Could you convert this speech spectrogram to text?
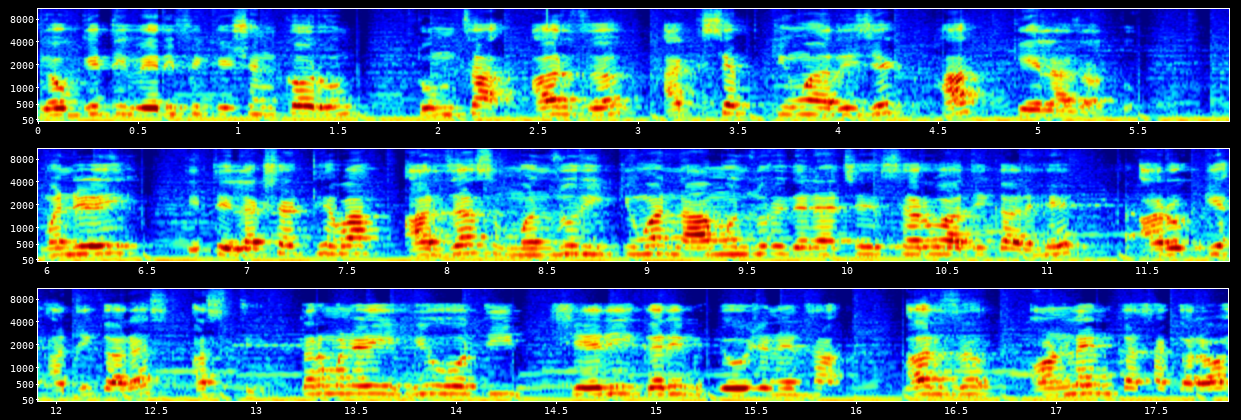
योग्य ती व्हेरिफिकेशन करून तुमचा अर्ज ॲक्सेप्ट किंवा रिजेक्ट हा केला जातो. मंडळी इथे लक्षात ठेवा अर्जास मंजुरी किंवा नामंजुरी देण्याचे सर्व अधिकार हे आरोग्य अधिकाऱ्यास असतील. तर मंडळी ही होती शहरी गरीब योजनेचा अर्ज. ऑनलाईन कसा करावा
